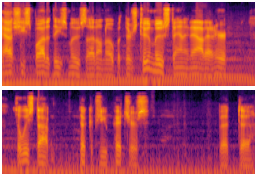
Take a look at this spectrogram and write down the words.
How she spotted these moose, I don't know, but there's two moose standing out out here. So we stopped took a few pictures. But uh,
